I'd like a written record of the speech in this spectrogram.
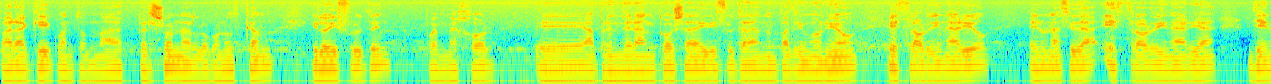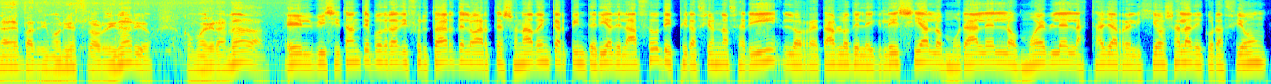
para que cuantos más personas lo conozcan y lo disfruten, pues mejor eh, aprenderán cosas y disfrutarán de un patrimonio extraordinario en una ciudad extraordinaria, llena de patrimonio extraordinario, como es Granada. El visitante podrá disfrutar de los artesonados en carpintería de lazo de inspiración nazarí, los retablos de la iglesia, los murales, los muebles, las tallas religiosas, la decoración,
